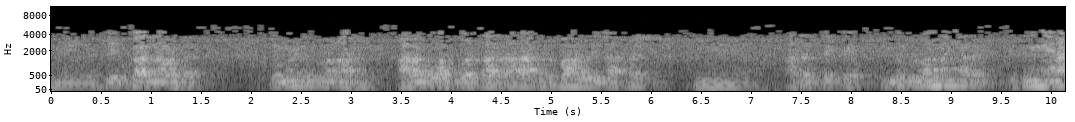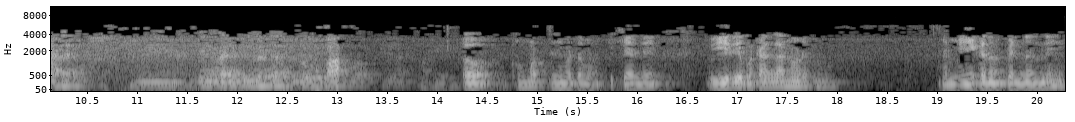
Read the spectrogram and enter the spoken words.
මේ කියපු කාරණාවට යොමු වෙන්න පුළුවන් අර ආරම්භ වස්තුවට අර ආරම්භ බාහිර දීලා අර මේ අතත් එක්ක ඉන්න පුළුවන් නම් අර එතනින් එහාට වෙන වැඩ පිළිවෙලට ලොකු පාඩුවක් කියලා මට ඔව් කොහොමත් එහෙම තමයි. ඒ කියන්නේ වීරිය පටන් ගන්න ඕනේ කොහොමද? දැන් මේක නම් පෙන්වන්නේ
